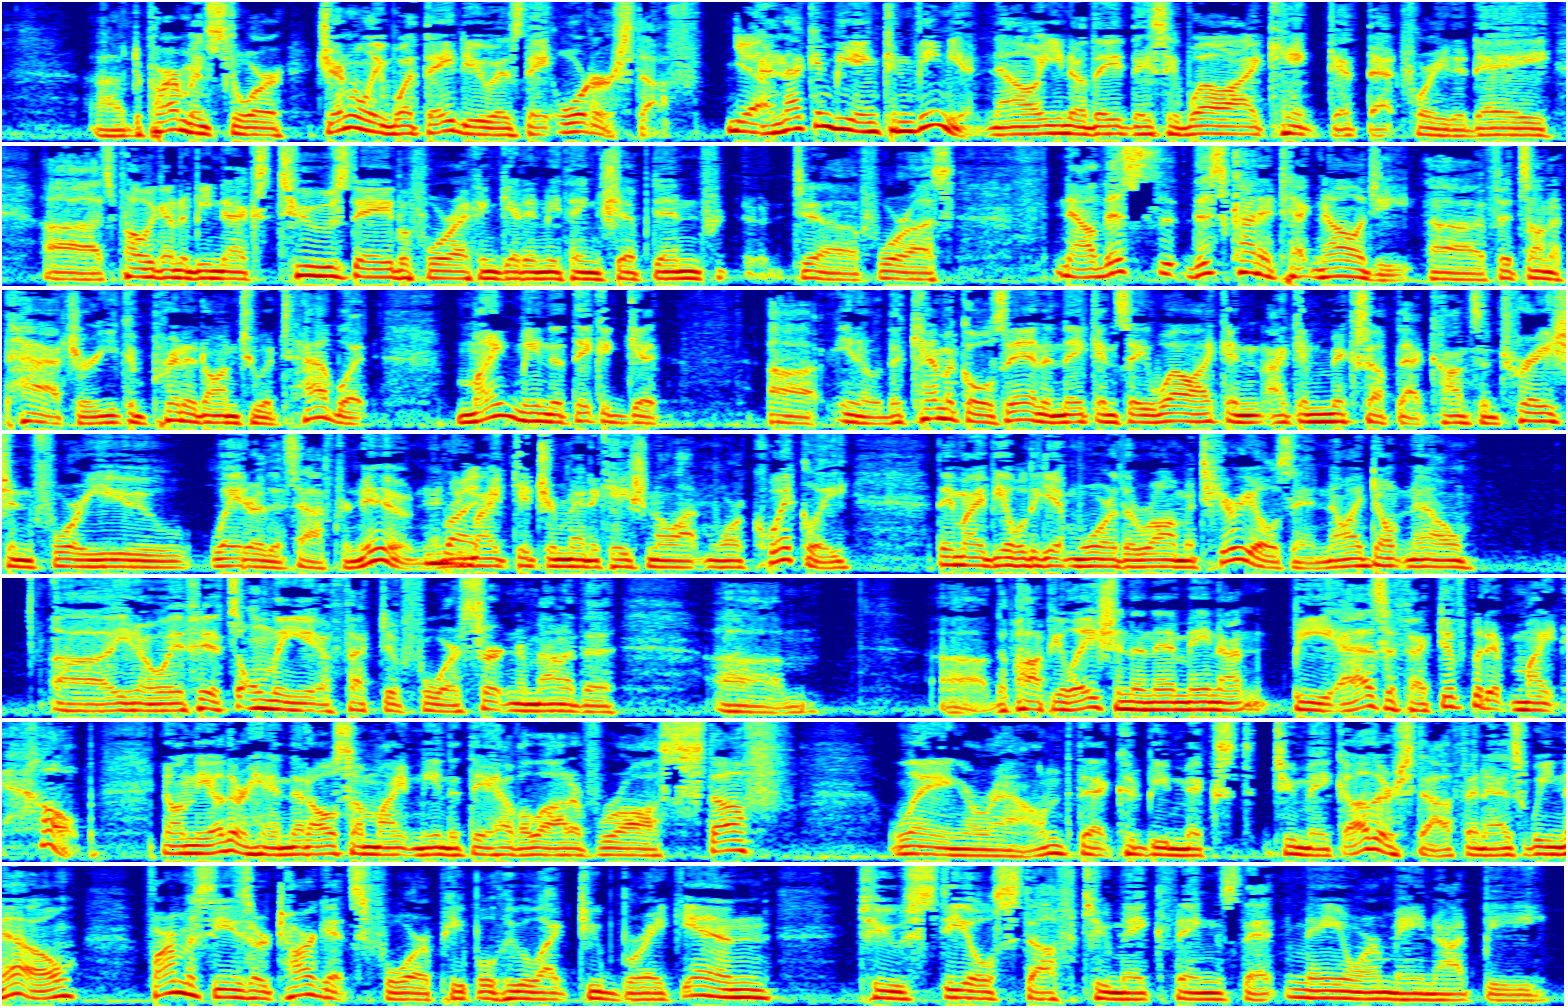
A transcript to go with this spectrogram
uh, department store, generally what they do is they order stuff. Yeah. And that can be inconvenient. Now, you know, they, they say, well, I can't get that for you today. Uh, it's probably going to be next Tuesday before I can get anything shipped in uh, for us. Now, this this kind of technology, uh, if it's on a patch or you can print it onto a tablet, might mean that they could get uh, you know, the chemicals in and they can say, well, I can, I can mix up that concentration for you later this afternoon. And Right. you might get your medication a lot more quickly. They might be able to get more of the raw materials in. Now, I don't know, uh, you know, if it's only effective for a certain amount of the, um, uh, the population, then that may not be as effective, but it might help. Now, on the other hand, that also might mean that they have a lot of raw stuff laying around that could be mixed to make other stuff. And as we know, pharmacies are targets for people who like to break in to steal stuff to make things that may or may not be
